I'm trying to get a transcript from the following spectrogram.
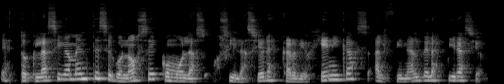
Esto clásicamente se conoce como las oscilaciones cardiogénicas al final de la aspiración.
